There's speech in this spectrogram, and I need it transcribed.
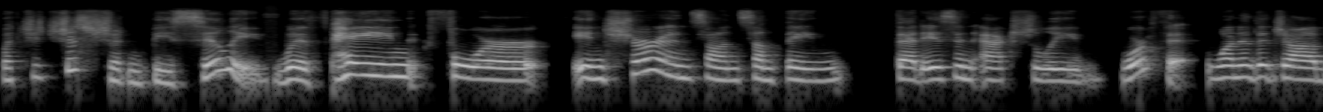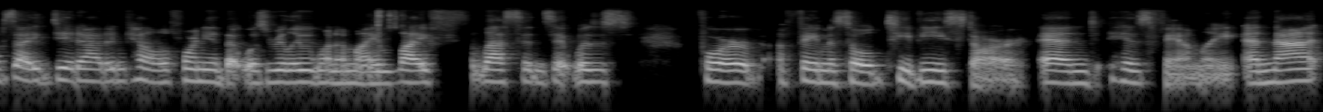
But you just shouldn't be silly with paying for insurance on something that isn't actually worth it. One of the jobs I did out in California that was really one of my life lessons, it was for a famous old TV star and his family. And that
